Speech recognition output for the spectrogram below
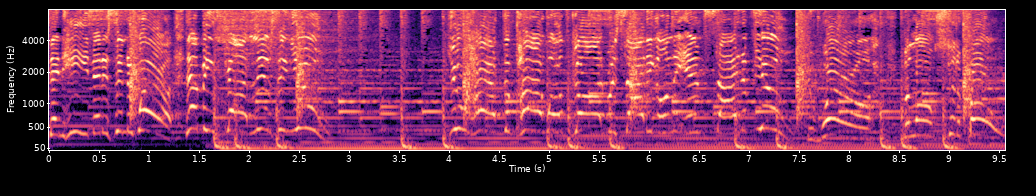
than He that is in the world. That means God lives in you. You have the power of God residing on the inside of you. The world belongs to the bold.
